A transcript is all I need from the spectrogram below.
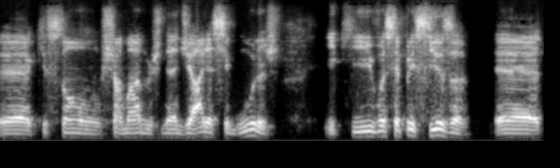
é, que são chamados né, de áreas seguras e que você precisa é,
